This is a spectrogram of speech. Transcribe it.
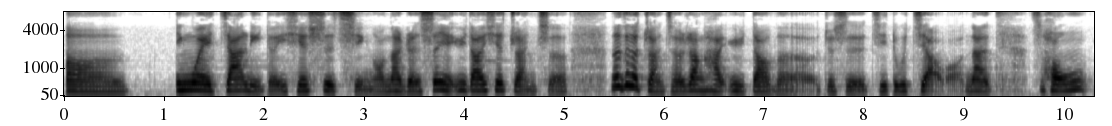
呃，因为家里的一些事情哦，那人生也遇到一些转折，那这个转折让他遇到了就是基督教哦，那从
